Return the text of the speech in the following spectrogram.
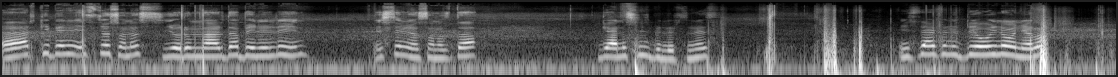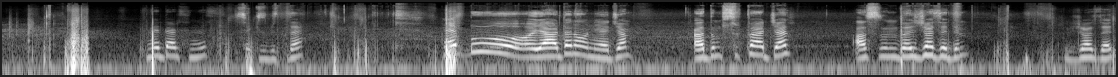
Eğer ki beni istiyorsanız yorumlarda belirleyin. İstemiyorsanız da yani siz bilirsiniz. İsterseniz bir oyun oynayalım. Ne dersiniz? 8 bitte. Hep bu yerden oynayacağım. Adım Supercell. Aslında Jazet'im. Jazet.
